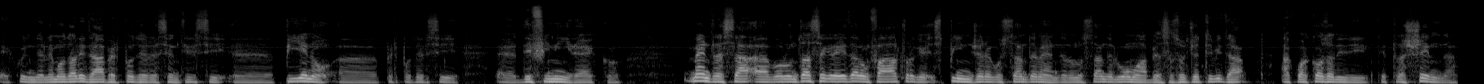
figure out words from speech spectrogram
e quindi delle modalità per poter sentirsi eh, pieno, eh, per potersi eh, definire. Ecco. Mentre questa volontà segreta non fa altro che spingere costantemente, nonostante l'uomo abbia questa soggettività, a qualcosa di, che trascenda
